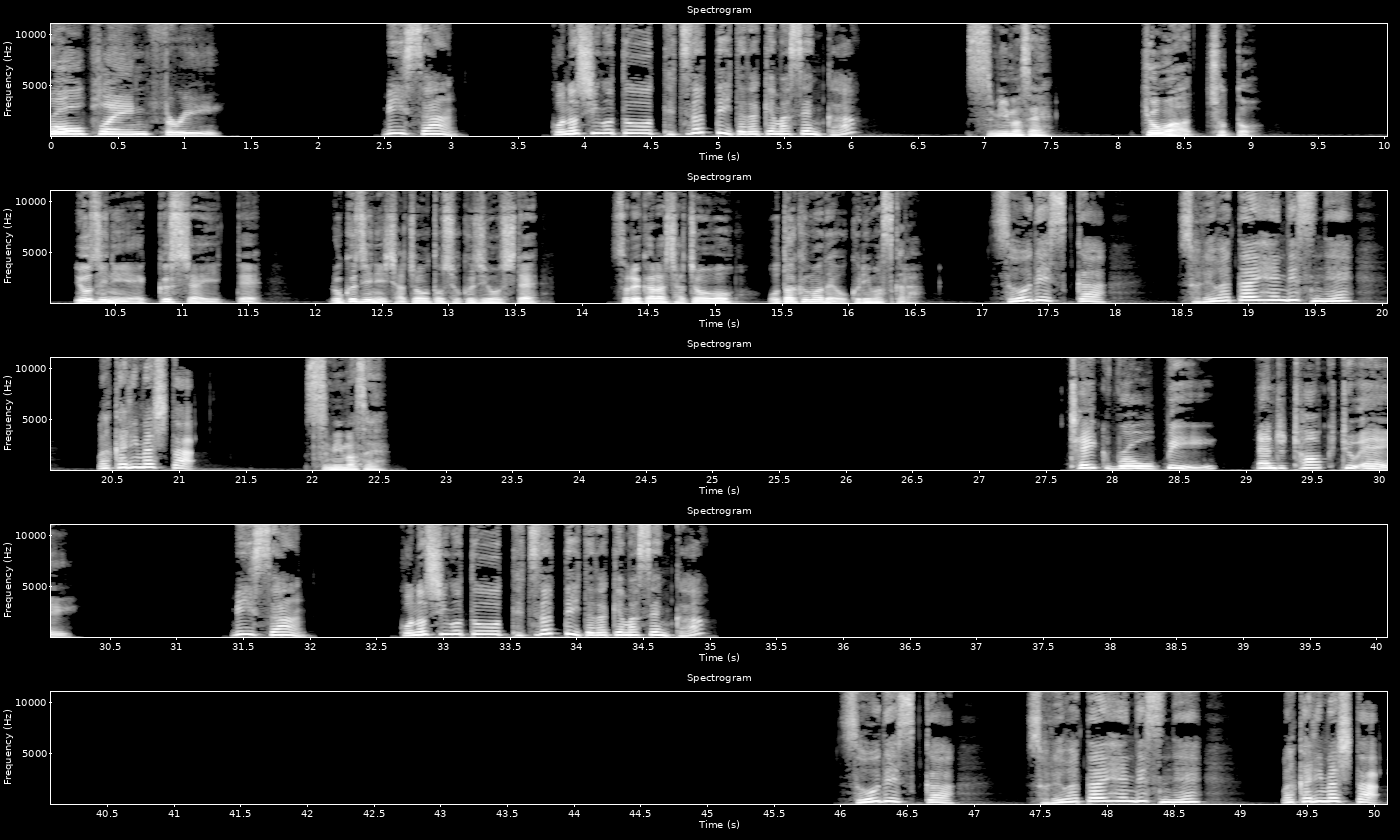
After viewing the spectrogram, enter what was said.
Role-playing 3. B さん、この仕事を手伝っていただけませんか？すみません。今日はちょっと。4時に X 社へ行って、6時に社長と食事をして、それから社長をお宅まで送りますから。そうですか。それは大変ですね。わかりました。すみません。Take role B and talk to A. B さん、この仕事を手伝っていただけませんか？そうですか。それは大変ですね。わかりました。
